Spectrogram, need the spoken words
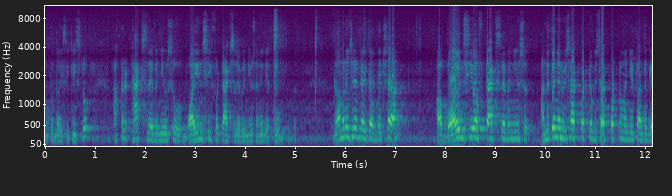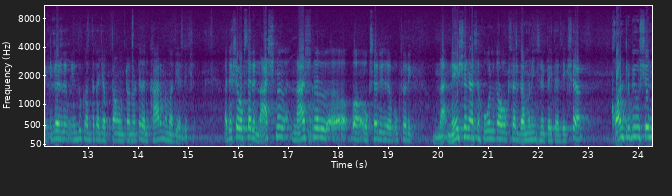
ఉంటుందో ఈ సిటీస్లో అక్కడ tax revenues buoyancy for tax revenues అనేది ఎక్కువ ఉంటుంది. గమనించినట్లయితే అధ్యక్ష ఆ బాయిన్సీ ఆఫ్ ట్యాక్స్ రెవెన్యూస్ అందుకని నేను విశాఖపట్నం విశాఖపట్నం అని చెప్పి అంత గట్టిగా ఎందుకు అంతగా చెప్తా ఉంటాను అంటే దాని కారణం అది అధ్యక్ష. అధ్యక్ష ఒకసారి నేషనల్ నేషనల్ ఒకసారి ఒకసారి నేషన్ యాజ్ అ హోల్గా ఒకసారి గమనించినట్టయితే అధ్యక్ష contribution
